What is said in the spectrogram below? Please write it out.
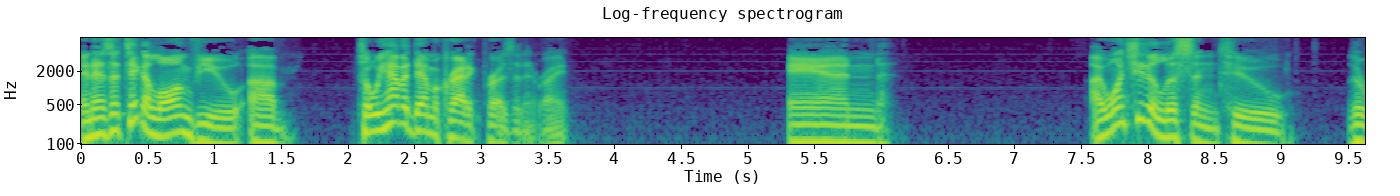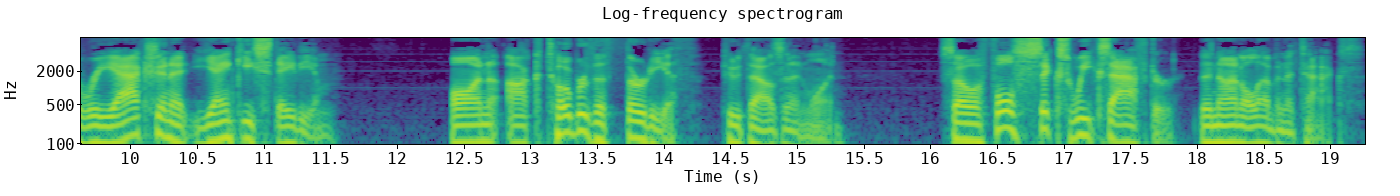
And as I take a long view, uh, so we have a Democratic president, right? And I want you to listen to the reaction at Yankee Stadium on October the 30th, 2001. So a full six weeks after the 9 11 attacks.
